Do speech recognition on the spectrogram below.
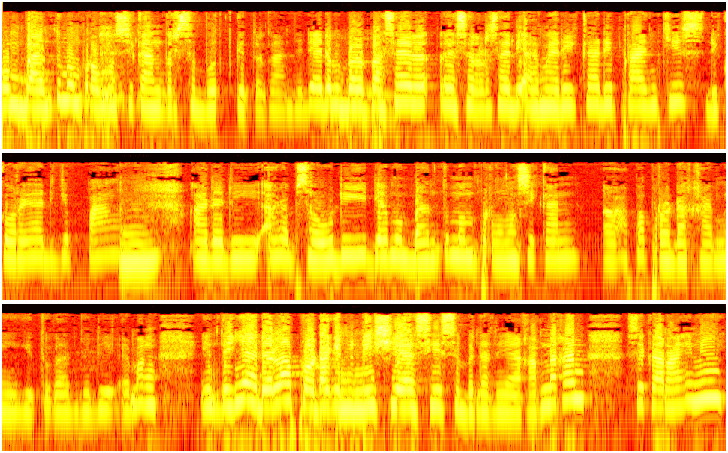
membantu mempromosikan tersebut gitu kan. Jadi ada beberapa saya reseller saya di Amerika di Prancis di Korea di Jepang hmm. ada di Arab Saudi dia membantu mempromosikan uh, apa produk kami gitu kan. Jadi emang intinya adalah produk Indonesia sih sebenarnya. Karena kan sekarang ini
